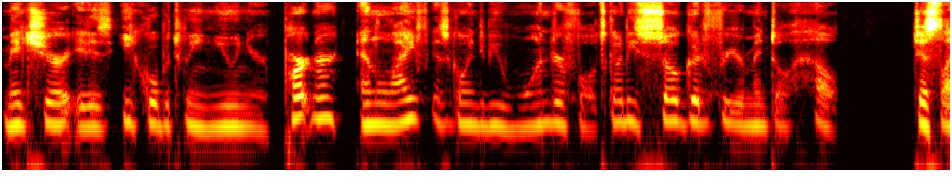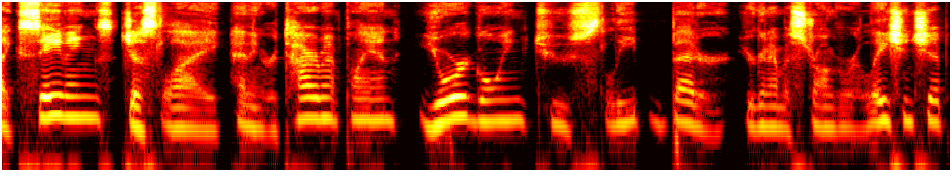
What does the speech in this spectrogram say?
make sure it is equal between you and your partner, and life is going to be wonderful. It's going to be so good for your mental health. Just like savings, just like having a retirement plan, you're going to sleep better. You're going to have a stronger relationship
